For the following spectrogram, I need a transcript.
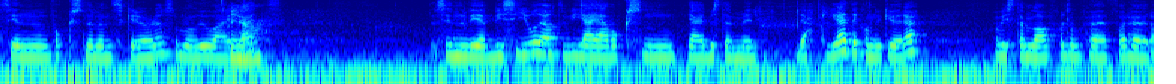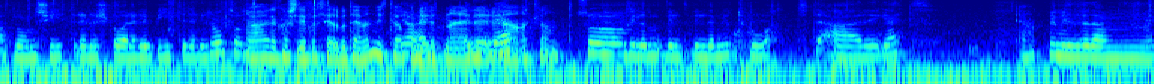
Siden voksne mennesker gjør det, så må det jo være Ja. greit. Siden vi, vi sier jo det at jeg er voksen, jeg bestemmer. Det er ikke greit, det kan du ikke gjøre. Og hvis de da får, liksom, får høre at noen skyter eller slår eller biter eller noe så, Ja, eller kanskje de får se det på TV-en hvis de har Ja, på nyhetene eller eller det. ja, et eller annet. så vil, de, vil, vil de jo tro at det er greit. Ja. Med mindre de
